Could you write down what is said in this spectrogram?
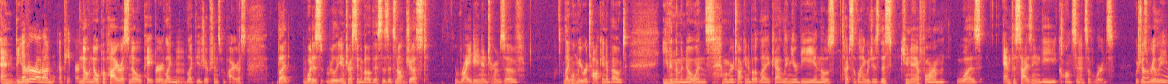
And the Never ear- wrote on a paper. no, no papyrus, no paper, like Mm-hmm. like the Egyptians papyrus. But what is really interesting about this is it's not just writing in terms of like when we were talking about even the Minoans, when we were talking about like uh, Linear B and those types of languages, this cuneiform was emphasizing the consonants of words, which was really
